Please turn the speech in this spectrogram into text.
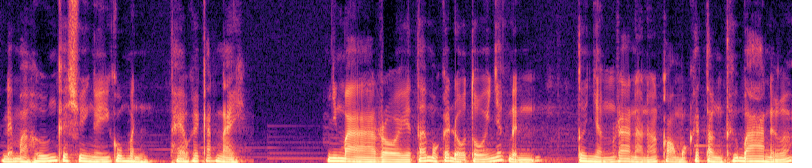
để mà hướng cái suy nghĩ của mình theo cái cách này nhưng mà rồi tới một cái độ tuổi nhất định, tôi nhận ra là nó còn một cái tầng thứ ba nữa.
